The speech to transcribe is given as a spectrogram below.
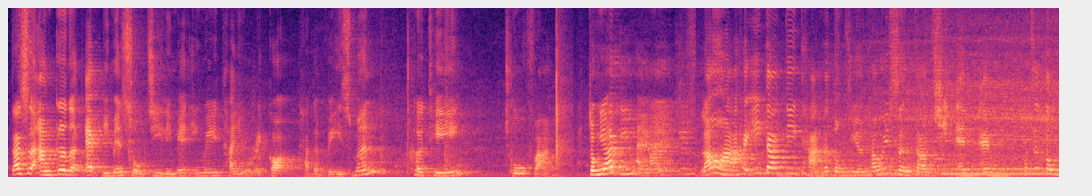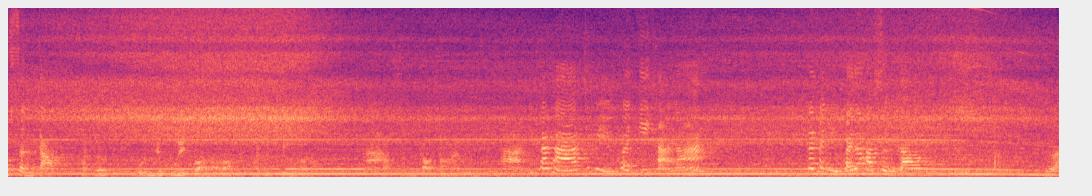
但是安哥的 app 里面、手机里面，因为他有 record，他的 basement、客厅。厨房，仲有一點係咪？后啊，喺一張地毯，的东西，它會升高七 mm，它就动升高。它的纹就短了，轉就平了。啊！升高上來。啊！你看下，这边有块塊地毯啊，但係你睇到它升高啊？對吧？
